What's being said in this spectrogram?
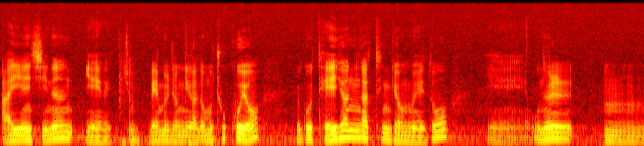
INC는 예 좀 매물 정리가 너무 좋고요. 그리고 대현 같은 경우에도 예 오늘 음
